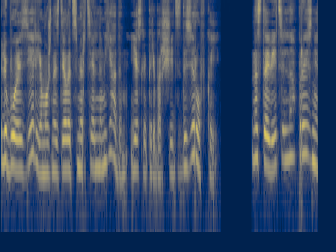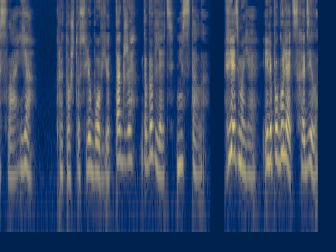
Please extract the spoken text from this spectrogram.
Любое зелье можно сделать смертельным ядом, если переборщить с дозировкой. Наставительно произнесла я. Про то, что с любовью также добавлять не стала. Ведьма я или погулять сходила.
